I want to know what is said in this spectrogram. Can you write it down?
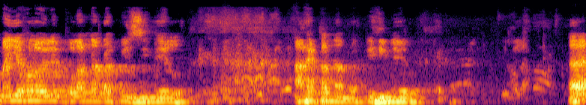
মাইয়া ফলা হইলে নাম রাখবি জিমেল। আর একটার নাম রাখবি হিমেল। হ্যাঁ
